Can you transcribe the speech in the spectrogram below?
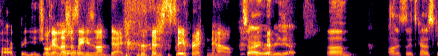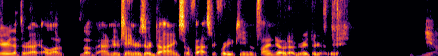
Pac, Biggie, J. okay, let's just say he's not dead. let's just say right now. Sorry, we're breathing out. Um, honestly, it's kind of scary that there are a lot of, of entertainers are dying so fast before you can even find out how great they're going to be. Yeah.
